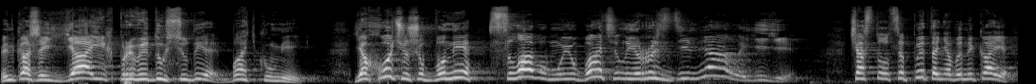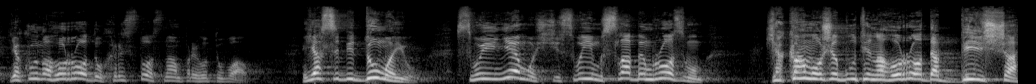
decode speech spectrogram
Він каже: Я їх приведу сюди, батьку мій. Я хочу, щоб вони славу мою бачили і розділяли її. Часто це питання виникає, яку нагороду Христос нам приготував. Я собі думаю, своїй немощі, своїм слабим розумом, яка може бути нагорода більша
